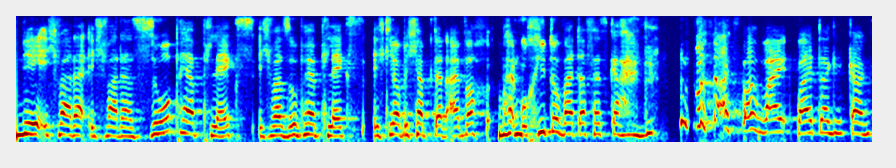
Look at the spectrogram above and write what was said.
Nee, ich war da, ich war da so perplex. Ich war so perplex. Ich glaube, ich habe dann einfach mein Mojito weiter festgehalten. bin einfach wei weitergegangen.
